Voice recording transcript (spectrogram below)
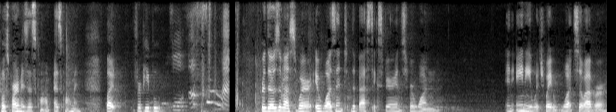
postpartum is as com- as common. But for people, for those of us where it wasn't the best experience for one in any which way whatsoever,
